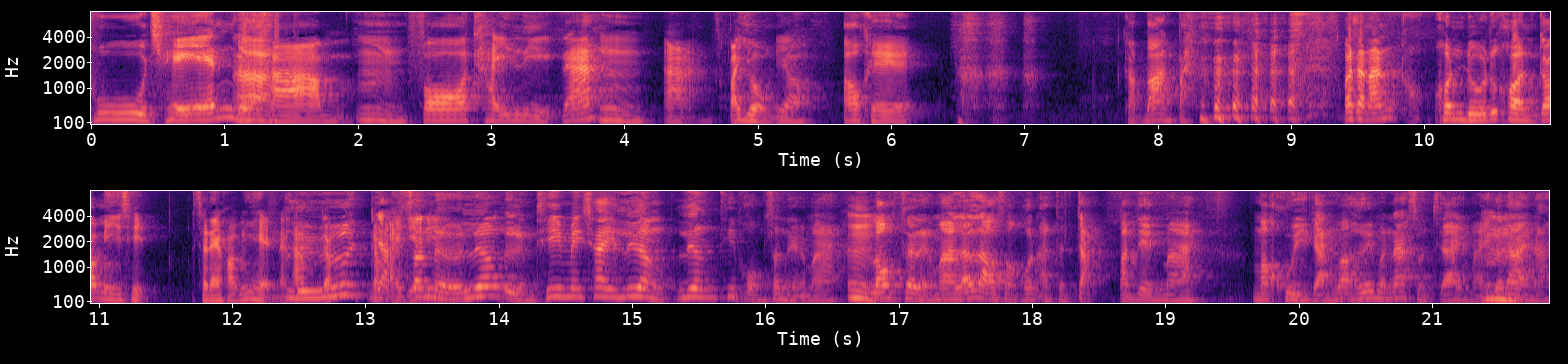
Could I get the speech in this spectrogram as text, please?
to change the อ่า time อืม for Thai League นะอืมอะประโยคเดียว โอเค กลับบ้านไป เพราะฉะนั้นคนดูทุกคนก็มีสิทธิ์แสดงความคิดเห็นนะหครับรือกับกับอยากไอเดีเสยนนี้อเรื่องอื่นที่ไม่ใช่เรื่องเรื่องที่ผมเสนอมาอืมลองเสนอมาแล้วเราสองคนอาจจะจับประเด็นมา มาคุยกันว่าเฮ้ยมันน่าสนใจไหมอืมก็ได้นะ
